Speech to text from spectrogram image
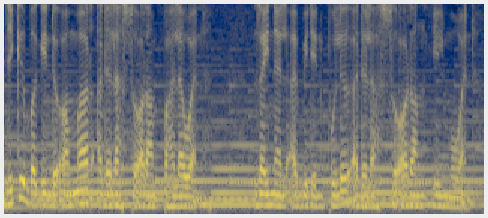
jika baginda Omar adalah seorang pahlawan, Zainal Abidin pula adalah seorang ilmuwan.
